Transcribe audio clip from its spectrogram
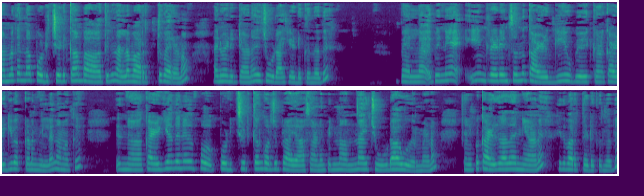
നമ്മൾക്ക് എന്താ പൊടിച്ചെടുക്കാൻ പാകത്തിന് നല്ല വറുത്ത് വരണം. അതിന് വേണ്ടിയിട്ടാണ് ചൂടാക്കി എടുക്കുന്നത്. അപ്പോൾ എല്ലാ പിന്നെ ഈ ഇൻഗ്രീഡിയൻസ് ഒന്നും കഴുകി ഉപയോഗിക്കണം കഴുകി വെക്കണം എന്നില്ല നമുക്ക് കഴുകിയാൽ തന്നെ പൊടിച്ചെടുക്കാൻ കുറച്ച് പ്രയാസമാണ്. പിന്നെ നന്നായി ചൂടാവുകയും വേണം. ഞാനിപ്പോൾ കഴുകാതെ തന്നെയാണ് ഇത് വറുത്തെടുക്കുന്നത്.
